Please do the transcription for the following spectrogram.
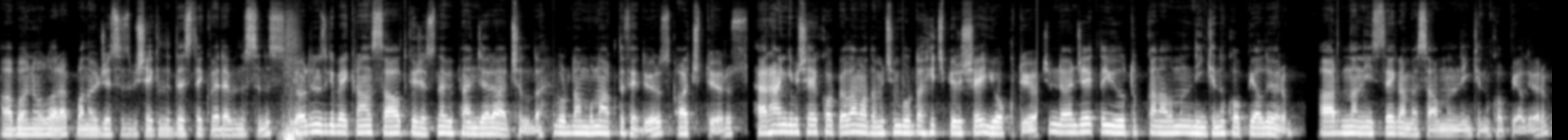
Abone olarak bana ücretsiz bir şekilde destek verebilirsiniz. Gördüğünüz gibi ekranın sağ alt köşesinde bir pencere açıldı. Buradan bunu aktif ediyoruz. Aç diyoruz. Herhangi bir şey kopyalamadığım için burada hiçbir şey yok diyor. Şimdi öncelikle YouTube kanalımın linkini kopyalıyorum. Ardından Instagram hesabımın linkini kopyalıyorum.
